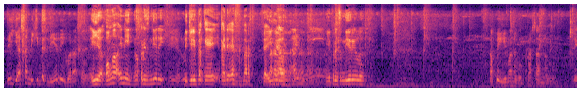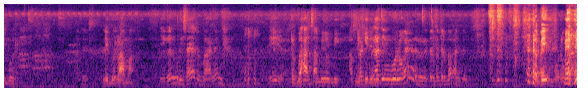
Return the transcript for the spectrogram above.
itu jasa bikin sendiri gua rasa ya. iya kok nggak ini ngeprint sendiri. Iya, lu- dikirim pakai PDF ntar via email. Ngeprint sendiri lu. Tapi gimana gue perasaan lu libur. Libur lama. Ya kan beli saya rebahan aja. Iya terbahan sambil bi- mikirin. Ngeliatin burung aja terbang-terbangan tuh. Tapi tapi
